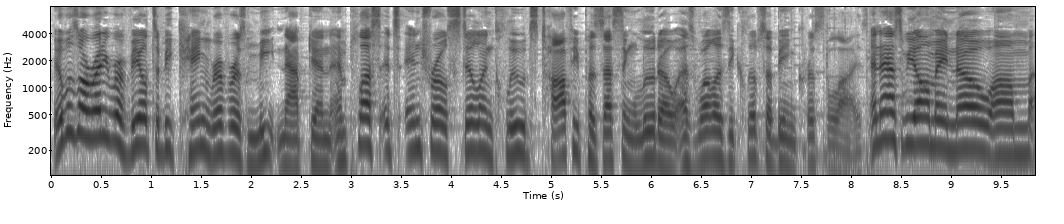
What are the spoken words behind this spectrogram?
It was already revealed to be King River's meat napkin, and plus its intro still includes Toffee possessing Ludo as well as Eclipsa being crystallized. And as we all may know, um,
